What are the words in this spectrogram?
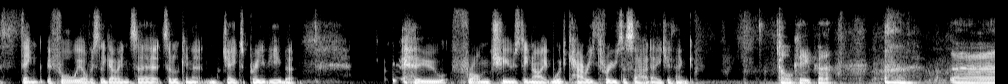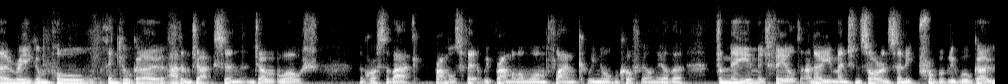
think before we obviously go into to looking at Jake's preview, but who from Tuesday night would carry through to Saturday? Do you think? Goalkeeper. Uh, Regan Poole, I think he'll go Adam Jackson and Joe Walsh across the back. Bramall's fit, it'll be Bramall on one flank, we Norton Cuffy on the other. For me in midfield, I know you mentioned Sorensen, he probably will go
